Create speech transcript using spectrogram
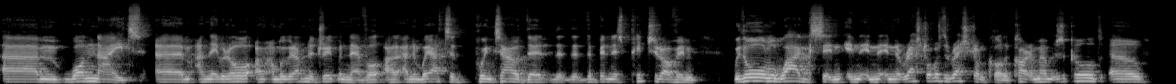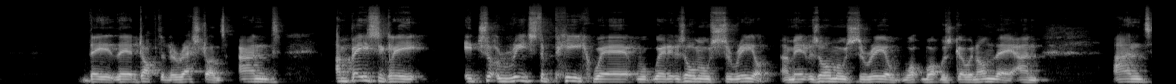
um, one night, um, and they were all, and we were having a drink with Neville, and, we had to point out that, that there'd been this picture of him with all the wags in in in, in the restaurant. What was the restaurant called? I can't remember. What was it called? Oh, they they adopted the restaurants and and basically it sort of reached a peak where where it was almost surreal. I mean, it was almost surreal what what was going on there, and and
